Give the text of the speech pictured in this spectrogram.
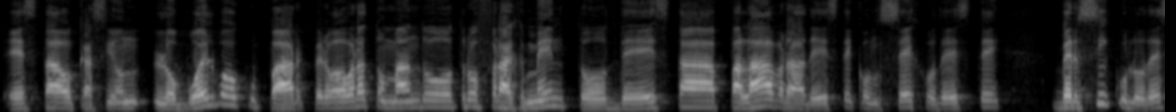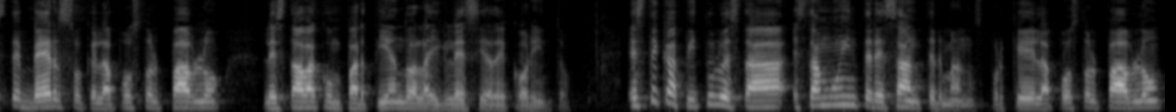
Esta ocasión lo vuelvo a ocupar, pero ahora tomando otro fragmento de esta palabra, de este consejo, de este versículo, de este verso que el apóstol Pablo le estaba compartiendo a la iglesia de Corinto. Este capítulo está, está muy interesante, hermanos, porque el apóstol Pablo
